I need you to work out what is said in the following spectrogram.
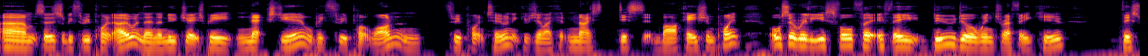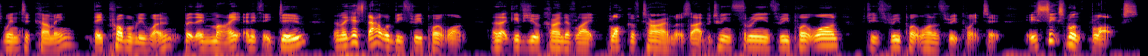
Um, so this will be 3.0, and then a new GHB next year will be 3.1 and 3.2, and it gives you like a nice disembarkation point. Also, really useful for if they do do a winter FAQ this winter coming. They probably won't, but they might, and if they do, then I guess that would be 3.1, and that gives you a kind of like block of time. It was like between 3 and 3.1, between 3.1 and 3.2. It's six month blocks.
